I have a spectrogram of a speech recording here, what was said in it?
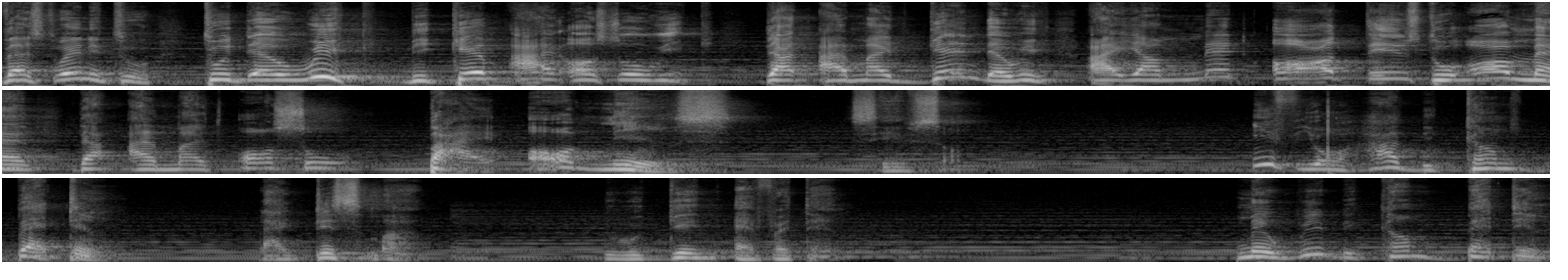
Verse 22. To the weak became I also weak, that I might gain the weak. I am made all things to all men, that I might also by all means save some. If your heart becomes burdened like this man, you will gain everything. May we become burdened.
